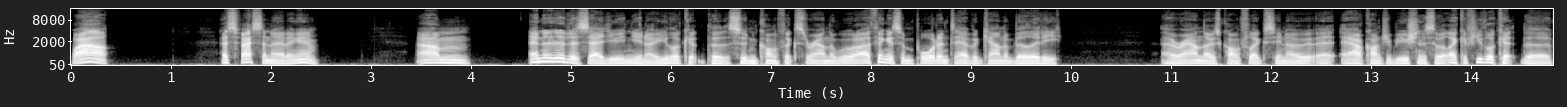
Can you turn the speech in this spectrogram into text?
Wow, that's fascinating. Eh? Um, and it, it is sad. You you know you look at the certain conflicts around the world. I think it's important to have accountability around those conflicts. You know, our contributions to it. Like if you look at the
